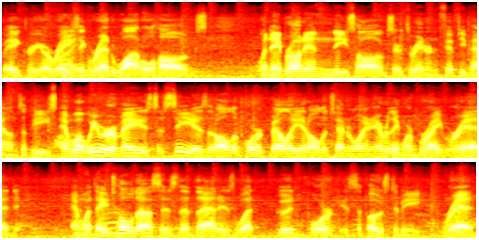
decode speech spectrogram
Bakery are raising red wattle hogs. When they brought in these hogs, they're 350 pounds apiece. And what we were amazed to see is that all the pork belly and all the tenderloin and everything were bright red. And what they told us is that that is what good pork is supposed to be red,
